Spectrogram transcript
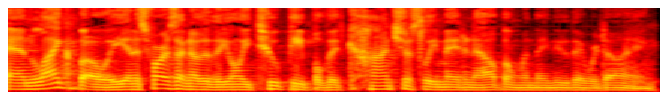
And like Bowie, and as far as I know, they're the only two people that consciously made an album when they knew they were dying.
